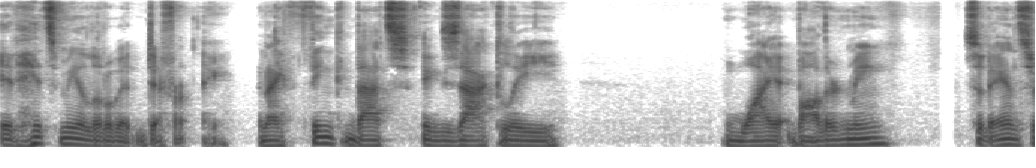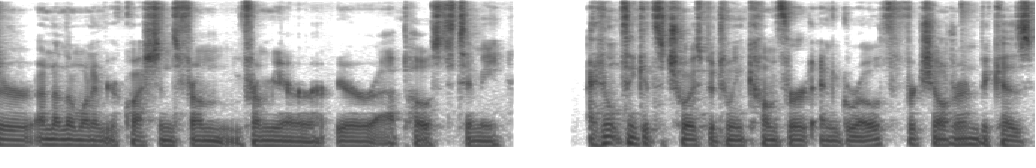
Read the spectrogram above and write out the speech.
it hits me a little bit differently. And I think that's exactly why it bothered me so to answer another one of your questions from from your your uh, post to me, I don't think it's a choice between comfort and growth for children because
